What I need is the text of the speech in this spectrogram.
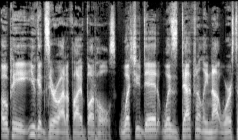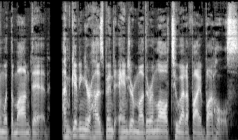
OP, you get zero out of five buttholes. What you did was definitely not worse than what the mom did. I'm giving your husband and your mother in law two out of five buttholes.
